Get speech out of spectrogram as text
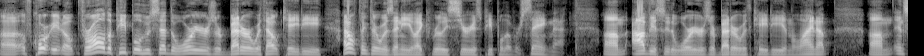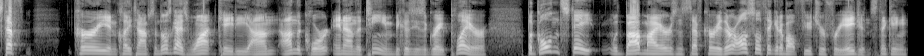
uh, of course, you know, for all the people who said the Warriors are better without KD, I don't think there was any like really serious people that were saying that. Um, obviously, the Warriors are better with KD in the lineup, um, and Steph Curry and Klay Thompson. Those guys want KD on on the court and on the team because he's a great player. But Golden State with Bob Myers and Steph Curry, they're also thinking about future free agents, thinking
